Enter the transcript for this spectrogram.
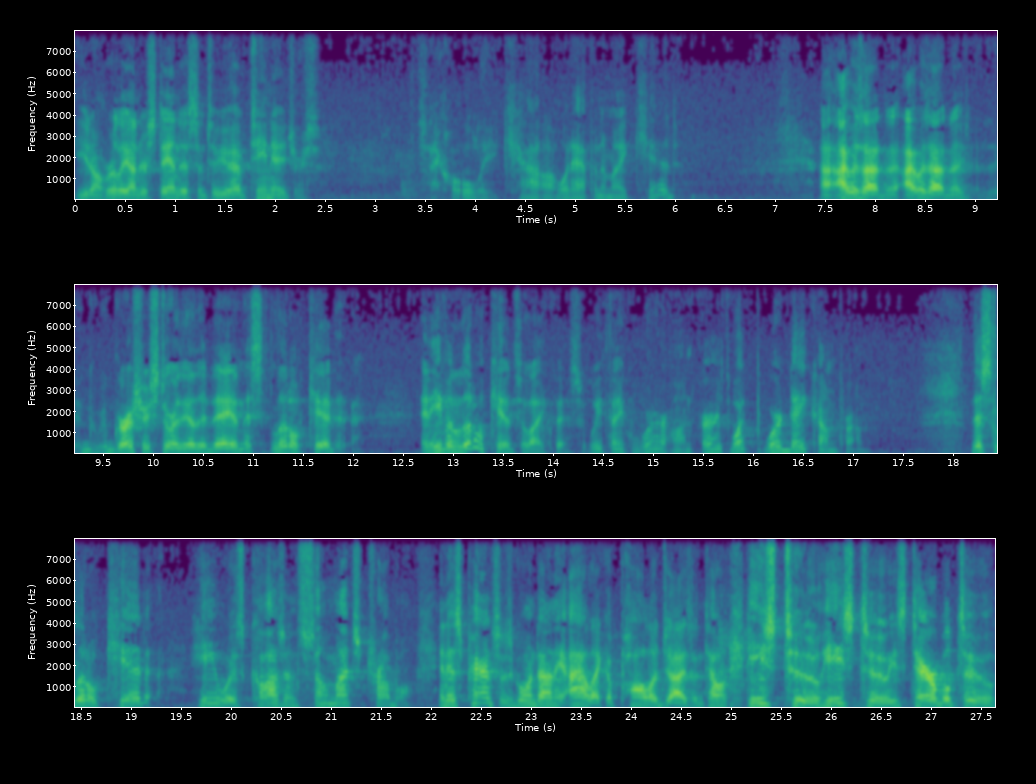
you don't really understand this until you have teenagers. It's like, holy cow, what happened to my kid? I was out. In, I was out in a grocery store the other day, and this little kid and even little kids are like this. We think, where on earth? What? Where'd they come from? This little kid, he was causing so much trouble. And his parents was going down the aisle like apologizing, telling him, he's two, he's two, he's terrible too.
